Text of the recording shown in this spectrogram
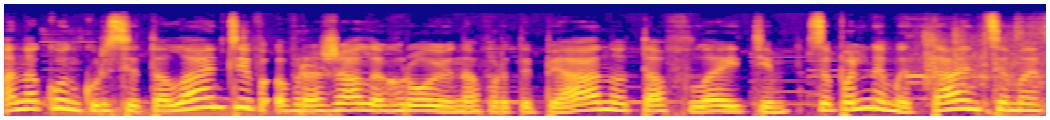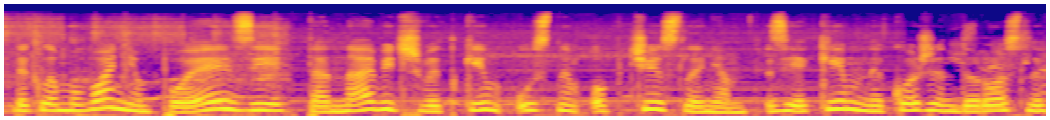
а на конкурсі талантів вражали грою на фортепіано та флейті, запальними танцями, декламуванням поезії та навіть швидким усним обчисленням, з яким не кожен дорослий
